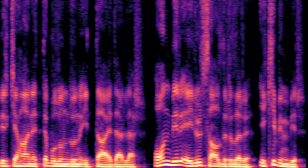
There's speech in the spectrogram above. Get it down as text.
bir kehanette bulunduğunu iddia ederler. 11 Eylül saldırıları 2001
